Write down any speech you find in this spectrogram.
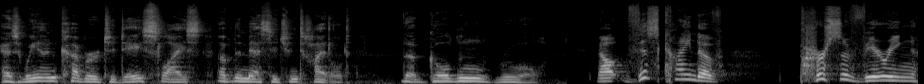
as we uncover today's slice of the message entitled The Golden Rule. Now, this kind of persevering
